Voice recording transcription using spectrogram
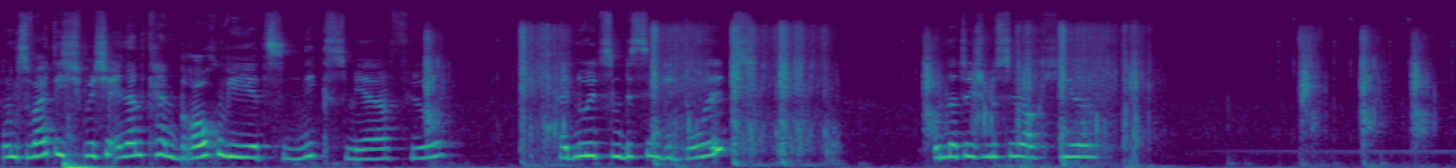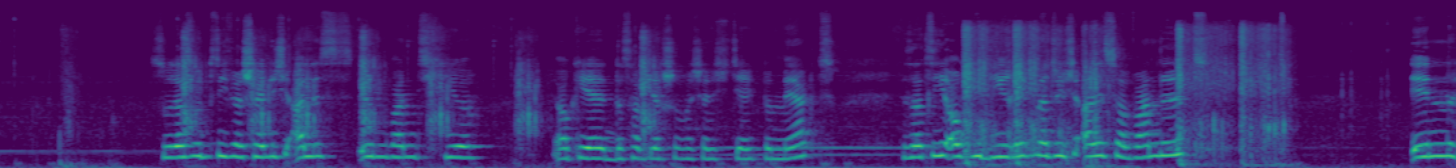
Und soweit ich mich erinnern kann, brauchen wir jetzt nichts mehr dafür. Halt nur jetzt ein bisschen Geduld. Und natürlich müssen wir auch hier. So, das wird sich wahrscheinlich alles irgendwann hier. Okay, das habt ihr auch schon wahrscheinlich direkt bemerkt. Das hat sich auch hier direkt natürlich alles verwandelt in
